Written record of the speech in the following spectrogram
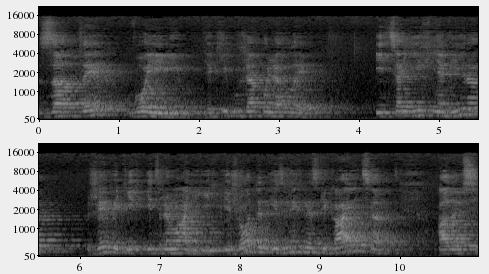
за тих воїнів, які вже полягли. І ця їхня віра живить їх і тримає їх. І жоден із них не зрікається, але всі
